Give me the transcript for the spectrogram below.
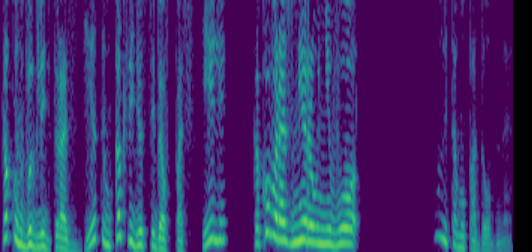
как он выглядит раздетым, как ведет себя в постели, какого размера у него ну и тому подобное.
